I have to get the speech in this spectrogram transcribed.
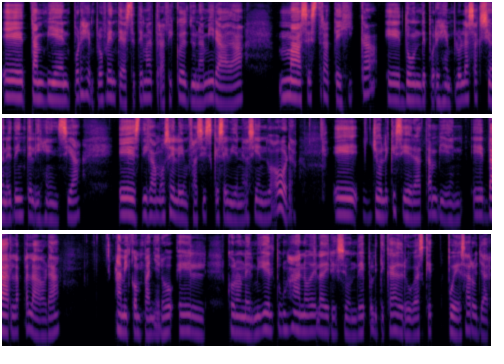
Eh, también, por ejemplo, frente a este tema de tráfico desde una mirada más estratégica, eh, donde, por ejemplo, las acciones de inteligencia es, digamos, el énfasis que se viene haciendo ahora. Eh, yo le quisiera también eh, dar la palabra a mi compañero, el coronel Miguel Tunjano de la Dirección de Política de Drogas, que puede desarrollar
